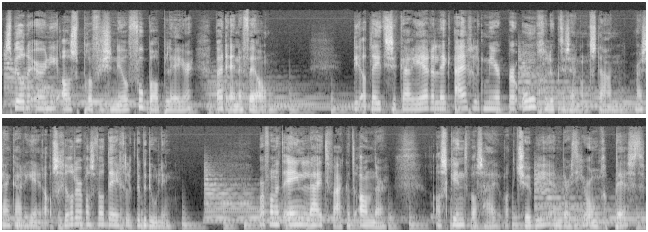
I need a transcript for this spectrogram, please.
speelde Ernie als professioneel voetbalplayer bij de NFL. Die atletische carrière leek eigenlijk meer per ongeluk te zijn ontstaan, maar zijn carrière als schilder was wel degelijk de bedoeling. Maar van het een leidt vaak het ander. Als kind was hij wat chubby en werd hierom gepest,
